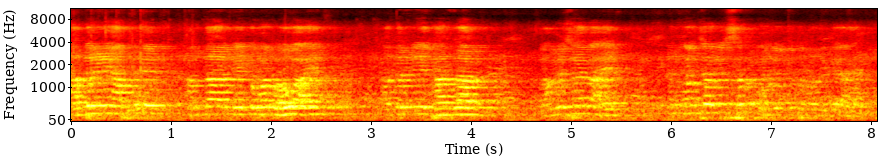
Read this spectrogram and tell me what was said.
आदरणीय आपले आमदार जयकुमार भाऊ आहेत आदरणीय खासदार कांबळे साहेब आहेत आणि मंचावरील सर्व भाजपचे पदाधिकारी आहेत.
